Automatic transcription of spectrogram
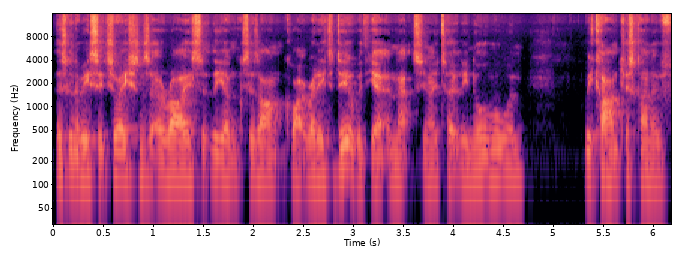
there's going to be situations that arise that the youngsters aren't quite ready to deal with yet, and that's you know totally normal. And we can't just kind of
